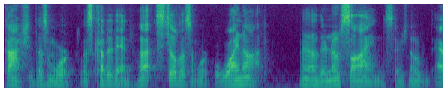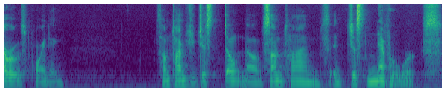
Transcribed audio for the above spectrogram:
Gosh, it doesn't work. Let's cut it in. Ah, still doesn't work. Well, why not? There are no signs. There's no arrows pointing. Sometimes you just don't know. Sometimes it just never works.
